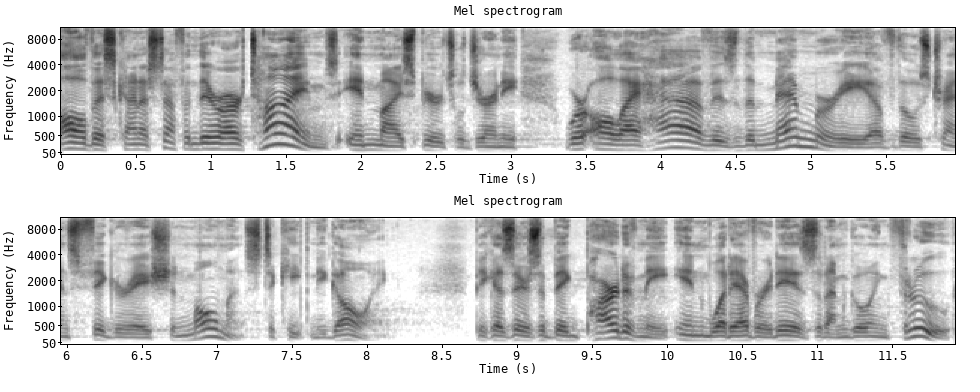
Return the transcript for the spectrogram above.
all this kind of stuff. And there are times in my spiritual journey where all I have is the memory of those transfiguration moments to keep me going because there's a big part of me in whatever it is that I'm going through,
